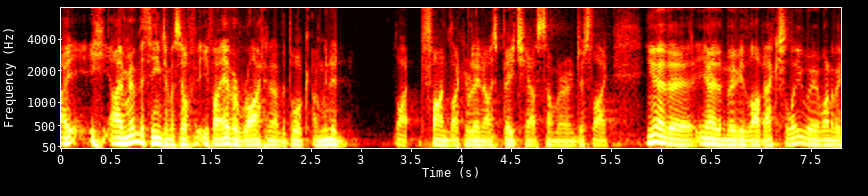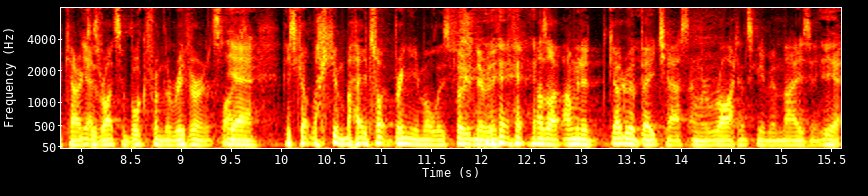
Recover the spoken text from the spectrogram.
I, I remember thinking to myself, if I ever write another book, I'm going to like find like a really nice beach house somewhere and just like you know the you know the movie Love Actually where one of the characters writes a book from the river and it's like Yeah. he's got like a maid like bringing him all his food and everything. And I was like, I'm going to go to a beach house. I'm going to write, and it's going to be amazing. Yeah.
